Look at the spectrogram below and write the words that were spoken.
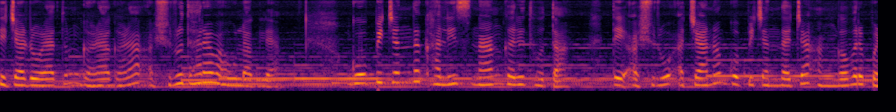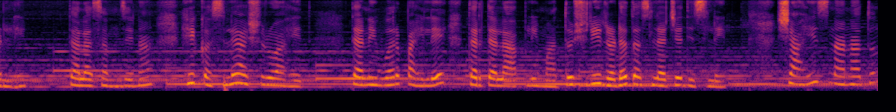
तिच्या डोळ्यातून घळाघळा अश्रुधारा वाहू लागल्या. गोपीचंद खाली स्नान करीत होता. ते अश्रू अचानक गोपीचंदाच्या अंगावर पडले. त्याला समजेना हे कसले अश्रू आहेत? त्याने वर पाहिले तर त्याला आपली मातोश्री रडत असल्याचे दिसले. शाही स्नानातून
